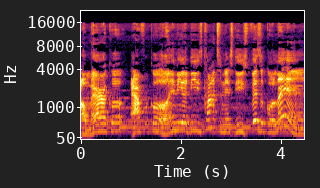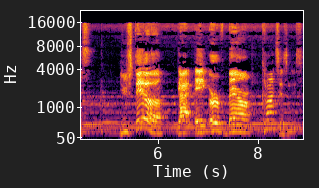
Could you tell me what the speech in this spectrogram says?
America, Africa, or any of these continents, these physical lands, you still got a earthbound consciousness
